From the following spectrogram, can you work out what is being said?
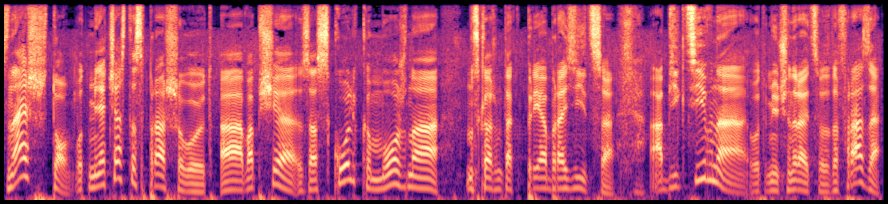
Знаешь что? Вот меня часто спрашивают, а вообще за сколько можно, ну, скажем так, преобразиться? Объективно, вот мне очень нравится вот эта фраза,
